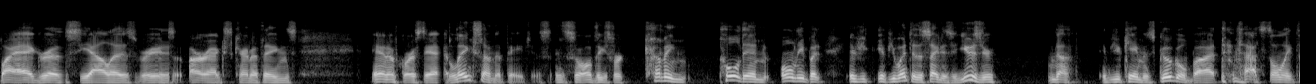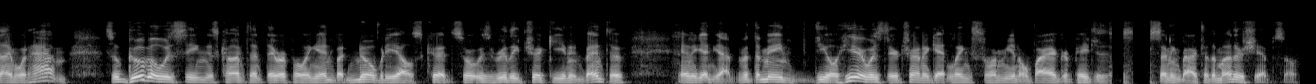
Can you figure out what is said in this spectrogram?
Viagra, Cialis, various RX kind of things. And of course, they had links on the pages. And so all these were coming pulled in only, but if you, if you went to the site as a user, nothing. If you came as Googlebot, that's the only time it would happen. So Google was seeing this content they were pulling in, but nobody else could. So it was really tricky and inventive. And again, yeah, but the main deal here was they're trying to get links from, you know, Viagra pages sending back to the mothership. So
